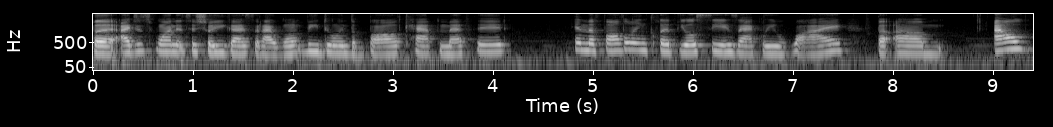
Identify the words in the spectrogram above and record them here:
But I just wanted to show you guys that I won't be doing the ball cap method. In the following clip, you'll see exactly why. But um, I'll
